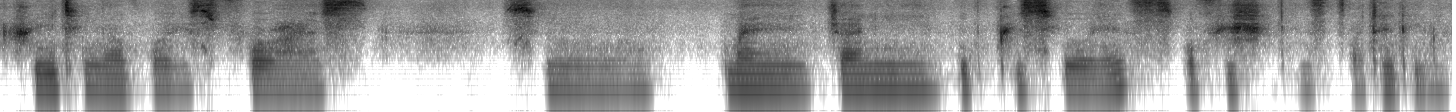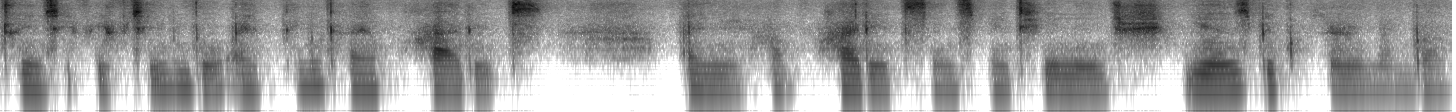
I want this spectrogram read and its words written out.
creating a voice for us. So my journey with PCOS officially started in 2015, though I think I've had it. I have had it since my teenage years because I remember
